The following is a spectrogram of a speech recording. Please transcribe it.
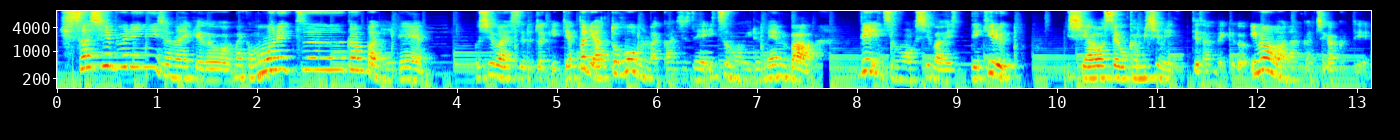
久しぶりにじゃないけどなんか猛烈カンパニーでお芝居する時ってやっぱりアットホームな感じでいつもいるメンバーでいつもお芝居できる幸せをかみしめてたんだけど今はなんか違くて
